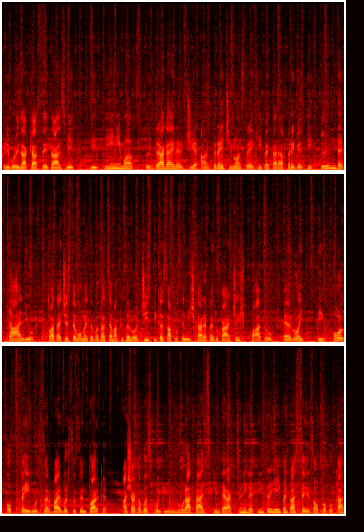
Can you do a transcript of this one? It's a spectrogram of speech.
Tribului de acasă îi transmit din inimă întreaga energie a întregii noastre echipe care a pregătit în detaliu toate aceste momente. Vă dați seama câtă logistică s-a pus în mișcare pentru ca acești patru eroi din Hall of Fame-ul Survivor să se întoarcă. Așa că vă spun, nu ratați interacțiunile dintre ei pe trasee, s-au provocat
